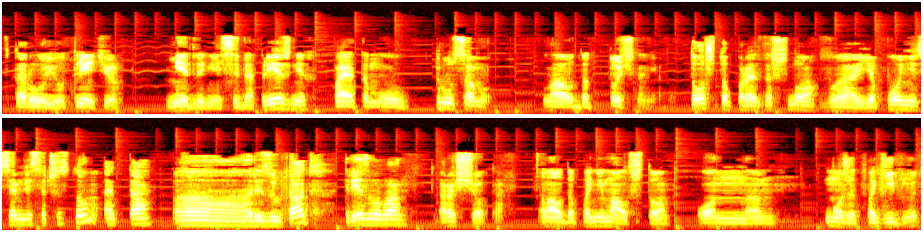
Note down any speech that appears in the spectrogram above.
вторую, третью медленнее себя прежних, поэтому трусом Лауда точно не был. То, что произошло в Японии в 76-м, это э, результат трезвого расчета. Лауда понимал, что он э, может погибнуть,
